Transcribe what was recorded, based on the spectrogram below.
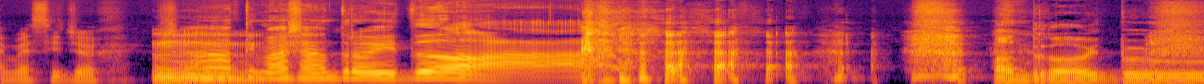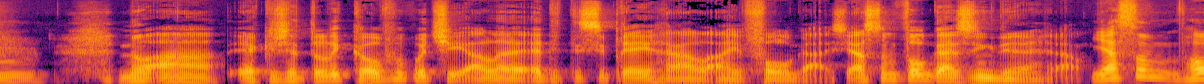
iMessagech. Mm. Že, ty máš Android. Android, boo. No a jakože tolik Call počí, ale Eddie, ty si prej hrál aj Fall Guys. Ja som Fall Guys nikdy nehral. Ja som ho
